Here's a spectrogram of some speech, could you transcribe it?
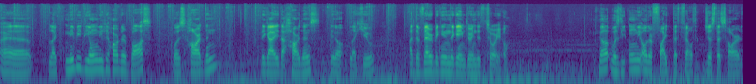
Uh, like maybe the only harder boss was Harden, the guy that hardens, you know, like you, at the very beginning of the game during the tutorial. That was the only other fight that felt just as hard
